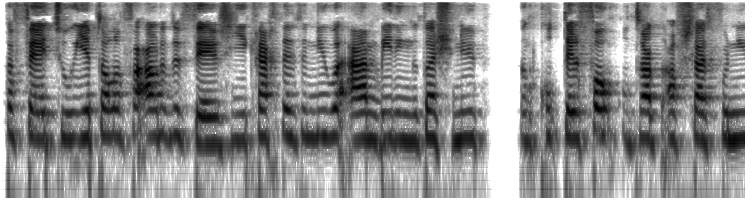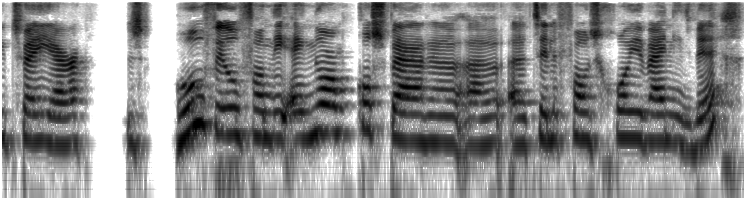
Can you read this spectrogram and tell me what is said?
café toe. Je hebt al een verouderde versie. Je krijgt net een nieuwe aanbieding. Dat als je nu een telefooncontract afsluit voor nu twee jaar dus hoeveel van die enorm kostbare uh, uh, telefoons gooien wij niet weg?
